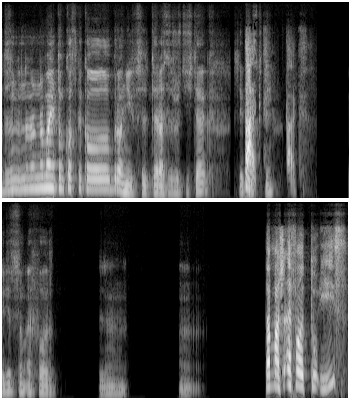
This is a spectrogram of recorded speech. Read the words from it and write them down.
To no- no- normalnie tą kostkę koło broni w- teraz rzucić, tak? Z tej Tak. kostki. Tak. Gdzie to są effort? Eee, Tam masz effort to ease.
